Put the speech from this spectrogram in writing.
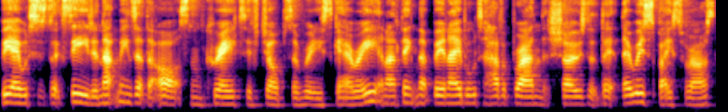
be able to succeed. And that means that the arts and creative jobs are really scary. And I think that being able to have a brand that shows that there is space for us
